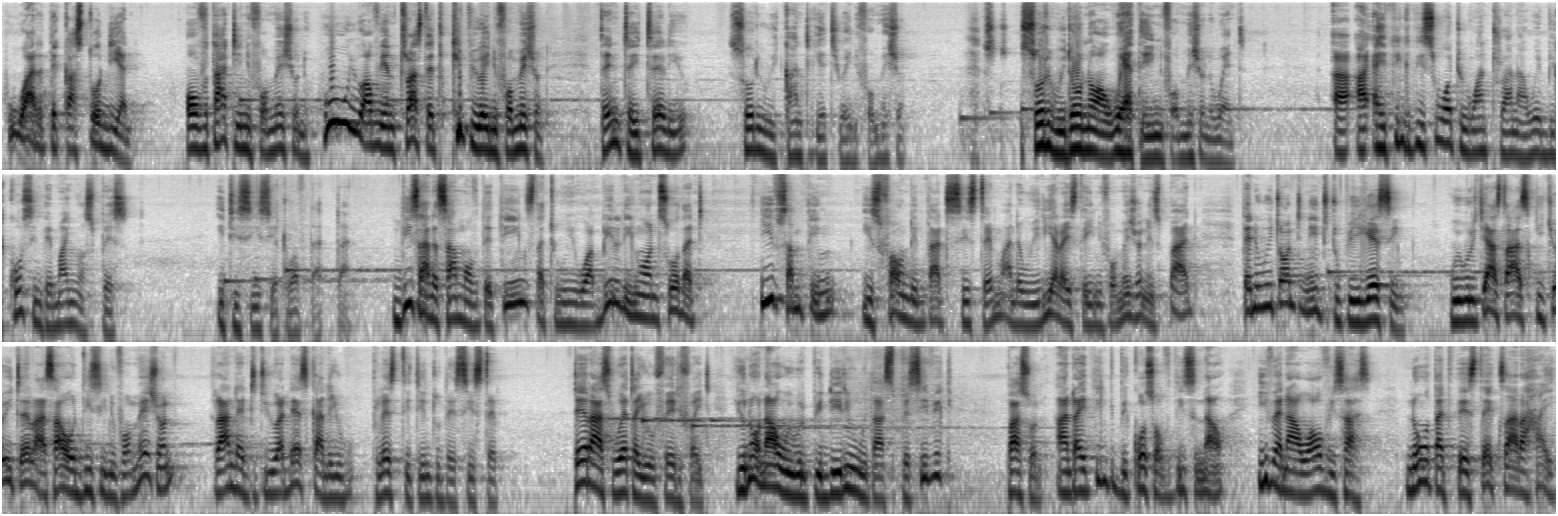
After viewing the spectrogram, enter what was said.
who are the custodian of that information, who you have entrusted to keep your information, then they tell you, sorry, we can't get your information. Sorry, we don't know where the information went. Uh, I, I think this is what we want to run away because in the manual space, it is easier to have that done. These are some of the things that we were building on so that if something is found in that system and we realize the information is bad, then we don't need to be guessing. We will just ask Kichoi, tell us how this information landed to your desk and you placed it into the system. Tell us whether you verified. You know now we will be dealing with a specific person. And I think because of this now, even our officers know that the stakes are high.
